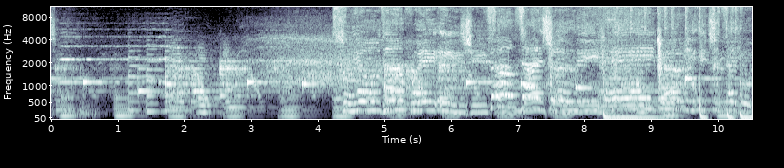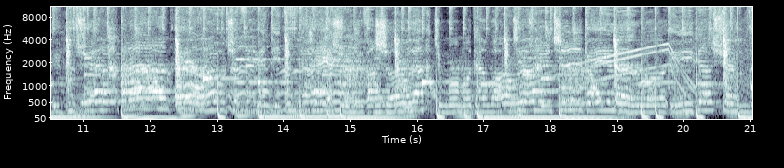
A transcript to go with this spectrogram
所有的回忆寄放在这里。Hey girl，你一直在犹豫不决，I'm in，而我却在原地等待。该学会放手了，就默默淡忘了。结局只给了我一个选择。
